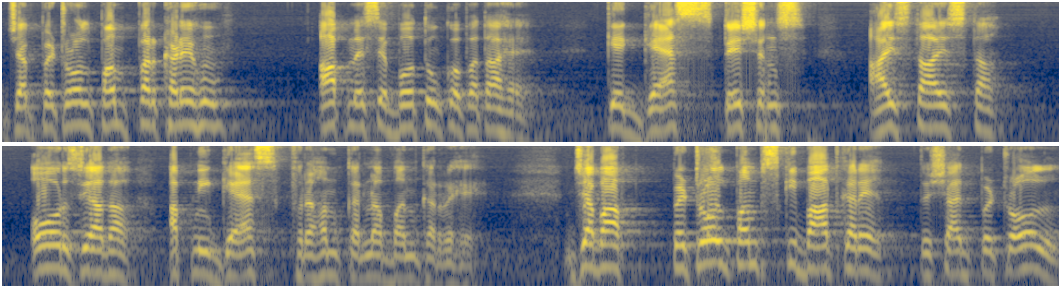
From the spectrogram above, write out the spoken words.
جب پیٹرول پمپ پر کھڑے ہوں، آپ میں سے بہتوں کو پتا ہے کہ گیس سٹیشنز آہستہ آہستہ اور زیادہ اپنی گیس فراہم کرنا بند کر رہے جب آپ پیٹرول پمپس کی بات کریں تو شاید پٹرول،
